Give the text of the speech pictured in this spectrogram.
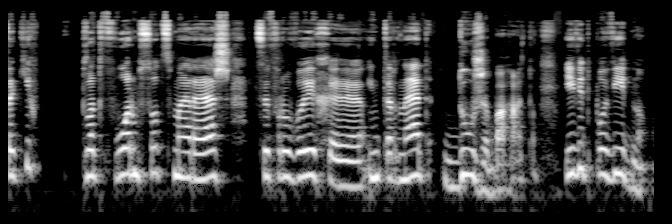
таких платформ, соцмереж, цифрових е, інтернет дуже багато. І відповідно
